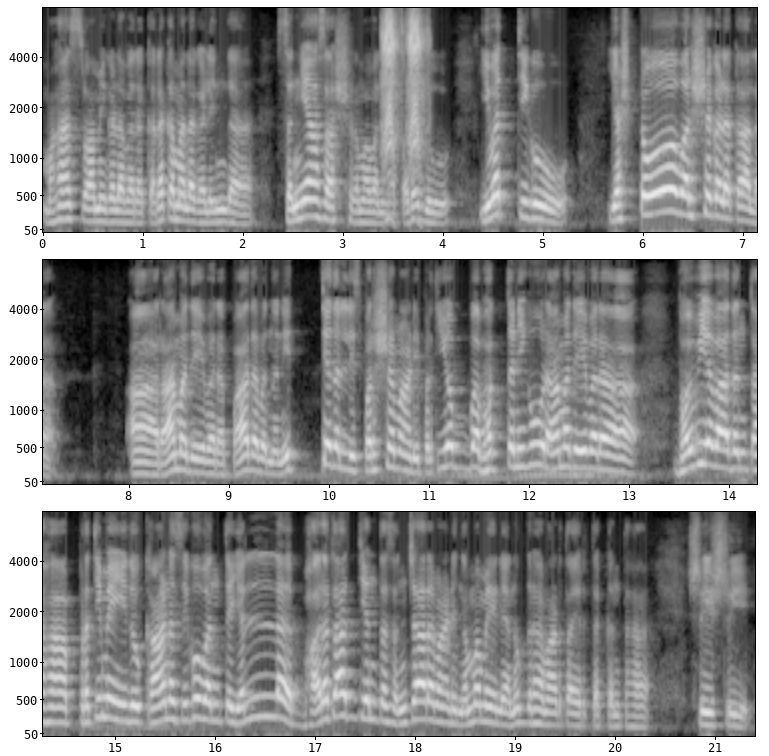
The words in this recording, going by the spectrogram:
ಮಹಾಸ್ವಾಮಿಗಳವರ ಕರಕಮಲಗಳಿಂದ ಸನ್ಯಾಸಾಶ್ರಮವನ್ನು ಪಡೆದು ಇವತ್ತಿಗೂ ಎಷ್ಟೋ ವರ್ಷಗಳ ಕಾಲ ಆ ರಾಮದೇವರ ಪಾದವನ್ನು ನಿತ್ಯದಲ್ಲಿ ಸ್ಪರ್ಶ ಮಾಡಿ ಪ್ರತಿಯೊಬ್ಬ ಭಕ್ತನಿಗೂ ರಾಮದೇವರ ಭವ್ಯವಾದಂತಹ ಪ್ರತಿಮೆ ಇದು ಕಾಣಸಿಗುವಂತೆ ಎಲ್ಲ ಭಾರತಾದ್ಯಂತ ಸಂಚಾರ ಮಾಡಿ ನಮ್ಮ ಮೇಲೆ ಅನುಗ್ರಹ ಮಾಡ್ತಾ ಇರತಕ್ಕಂತಹ ಶ್ರೀ ಶ್ರೀ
